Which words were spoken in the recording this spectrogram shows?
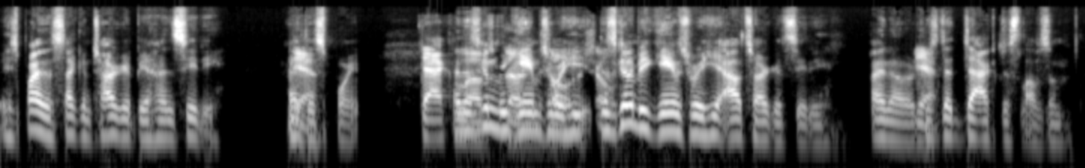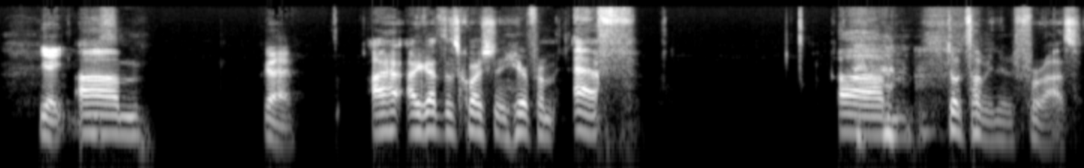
he's probably the second target behind CD at Yeah. this point. Dak there's gonna be throwing games where he Dalton there's gonna be games where he out targets CD. I know because Yeah. the Dak just loves him. yeah. Um, go ahead. I, I got this question here from F. Um, don't tell me it's for us.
